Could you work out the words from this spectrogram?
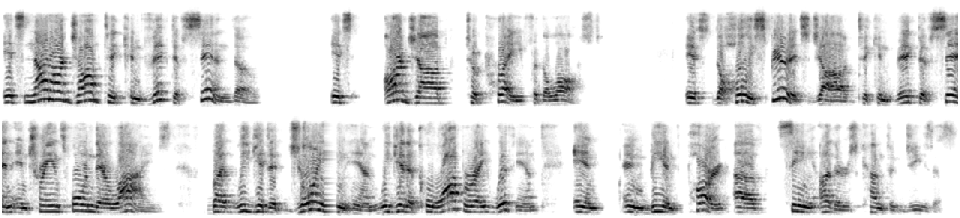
It's not our job to convict of sin, though. It's our job to pray for the lost. It's the Holy Spirit's job to convict of sin and transform their lives. But we get to join him, we get to cooperate with him and, and be a part of seeing others come to Jesus.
